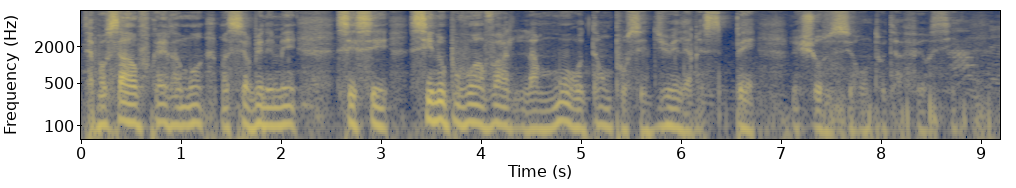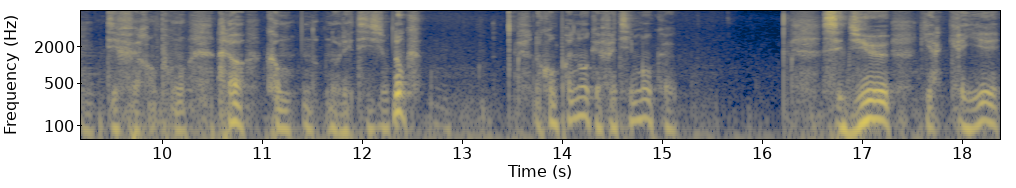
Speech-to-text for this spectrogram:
C'est pour ça, frère, à moi, ma soeur bien-aimée, c'est si nous pouvons avoir l'amour autant pour ces dieux et le respect, les choses seront tout à fait aussi différentes pour nous. Alors, comme nous, nous les disions. Donc, nous comprenons qu'effectivement que c'est Dieu qui a créé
